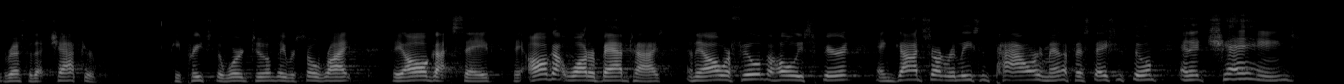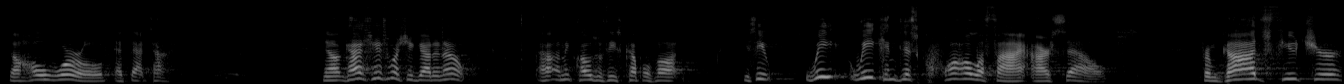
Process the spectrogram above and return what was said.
the rest of that chapter, he preached the word to them. They were so ripe. They all got saved. They all got water baptized, and they all were filled with the Holy Spirit. And God started releasing power and manifestations through them, and it changed the whole world at that time. Now, guys, here's what you got to know. Uh, let me close with these couple thoughts. You see, we, we can disqualify ourselves from God's future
